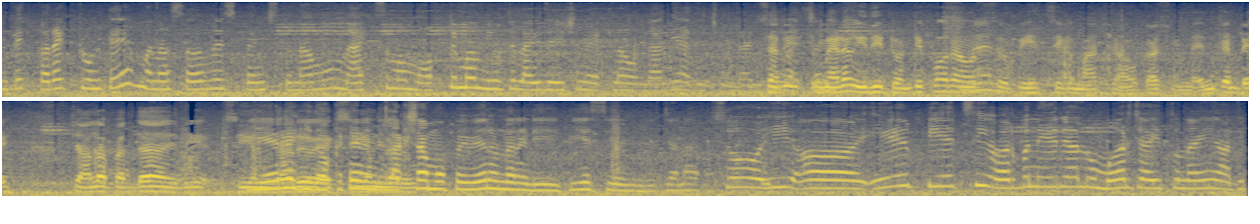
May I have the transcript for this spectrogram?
అంటే కరెక్ట్ ఉంటే మన సర్వీస్ పెంచుతున్నాము. మ్యాక్సిమం ఆప్టిమమ్ యూటిలైజేషన్ ఎట్లా ఉండాలి అది సరే చూడాలి మేడం ఇది ట్వంటీ ఫోర్ అవర్స్ పిహెచ్సికి మార్చే అవకాశం ఉంది. ఎందుకంటే చాలా పెద్ద ఇది సీఎం లక్ష ముప్పై వేలు ఉన్నారండి ఈ పిఎస్సి జనాభా సో ఈ ఏ పిహెచ్సి అర్బన్ ఏరియాలో మర్జ్ అవుతున్నాయి అది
